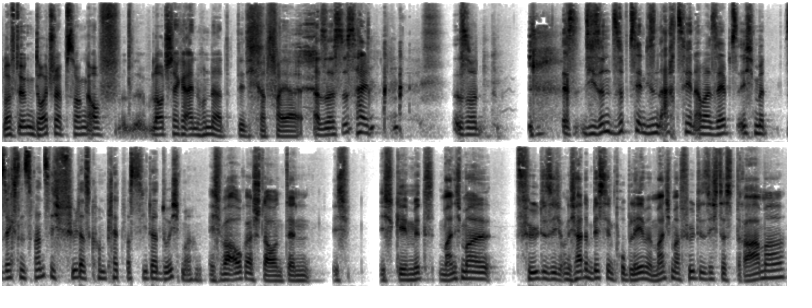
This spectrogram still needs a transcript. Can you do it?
läuft irgendein Deutschrap-Song auf Lautstärke 100, den ich gerade feier. Also es ist halt so, es, die sind 17, die sind 18, aber selbst ich mit 26 fühle das komplett, was sie da durchmachen. Ich war auch erstaunt, denn ich, ich gehe mit. Manchmal fühlte sich, und ich hatte ein bisschen Probleme, manchmal fühlte sich das Drama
